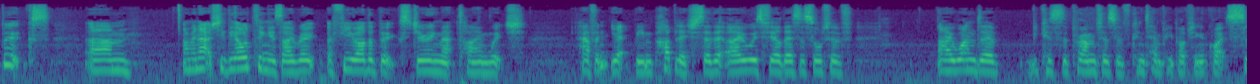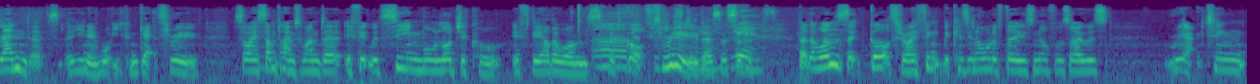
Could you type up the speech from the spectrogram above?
books. Um, I mean, actually, the odd thing is I wrote a few other books during that time which haven't yet been published, so that I always feel there's a sort of. I wonder because the parameters of contemporary publishing are quite slender. You know what you can get through. So I sometimes wonder if it would seem more logical if the other ones Ah, had got through. There's a sort yes. of but the ones that got through, I think, because in all of those novels I was reacting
